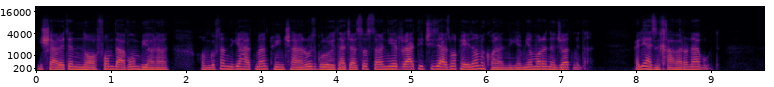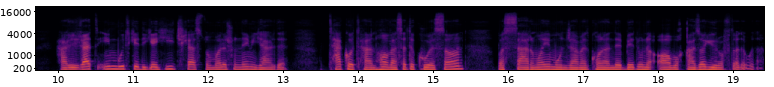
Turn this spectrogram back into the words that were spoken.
این شرایط نافم دووم بیارن. خب گفتن دیگه حتما تو این چند روز گروه تجسس دارن یه ردی چیزی از ما پیدا می‌کنن دیگه. میان ما رو نجات میدن. ولی از این خبرها نبود. حقیقت این بود که دیگه هیچ کس دنبالشون نمیگرده. تک و تنها وسط کوهستان با سرمای منجمد کننده بدون آب و غذا گیر افتاده بودن.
